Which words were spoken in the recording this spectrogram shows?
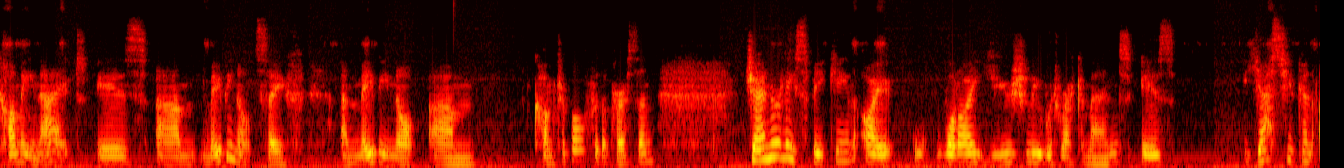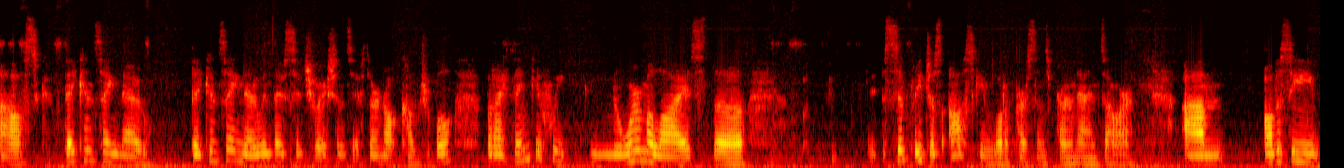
coming out is um, maybe not safe and maybe not um, comfortable for the person. Generally speaking, I what I usually would recommend is yes, you can ask. They can say no. They can say no in those situations if they're not comfortable. But I think if we normalize the simply just asking what a person's pronouns are, um, obviously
